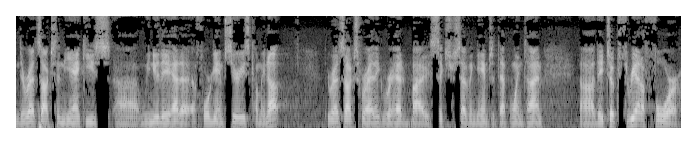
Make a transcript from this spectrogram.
the Red Sox and the Yankees, uh, we knew they had a, a four game series coming up. The Red Sox were, I think, were ahead by six or seven games at that point in time. Uh, they took three out of four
